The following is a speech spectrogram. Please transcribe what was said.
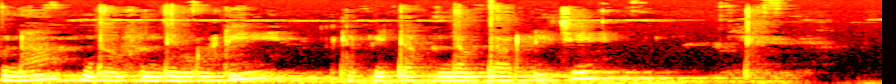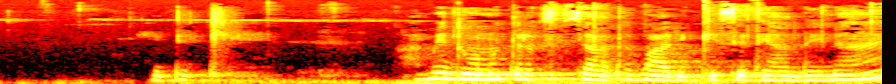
पुनः दो फंदे उल्टे लपेटा फंदा उतार लीजिए। ये देखिए, हमें दोनों तरफ़ से ज़्यादा बारीकी से ध्यान देना है,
